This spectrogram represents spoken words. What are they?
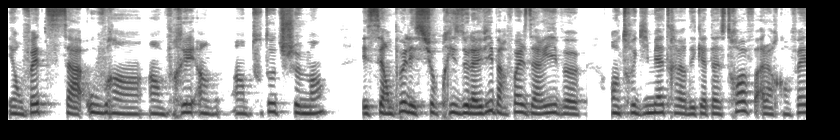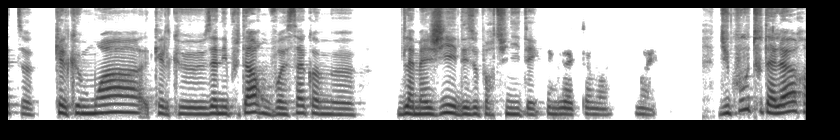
Et en fait, ça ouvre un, vrai, un, tout autre chemin. Et c'est un peu les surprises de la vie. Parfois, elles arrivent euh, entre guillemets à travers des catastrophes, alors qu'en fait, euh, quelques mois, quelques années plus tard, on voit ça comme euh, de la magie et des opportunités. Exactement. Ouais. Du coup, tout à l'heure,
